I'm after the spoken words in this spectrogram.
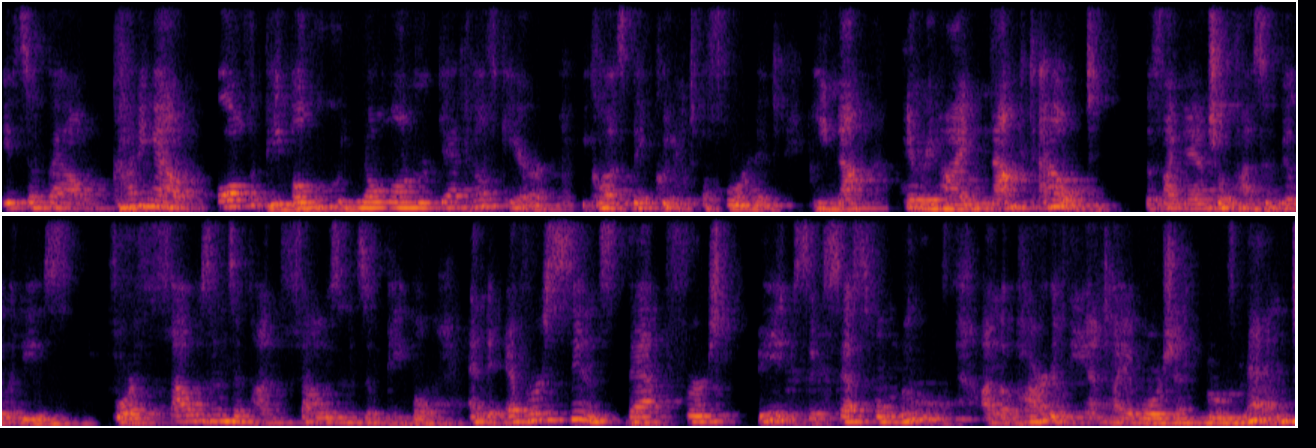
it's about cutting out all the people who could no longer get health care because they couldn't afford it. He knocked, Henry Hyde knocked out the financial possibilities for thousands upon thousands of people. And ever since that first big successful move on the part of the anti-abortion movement,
